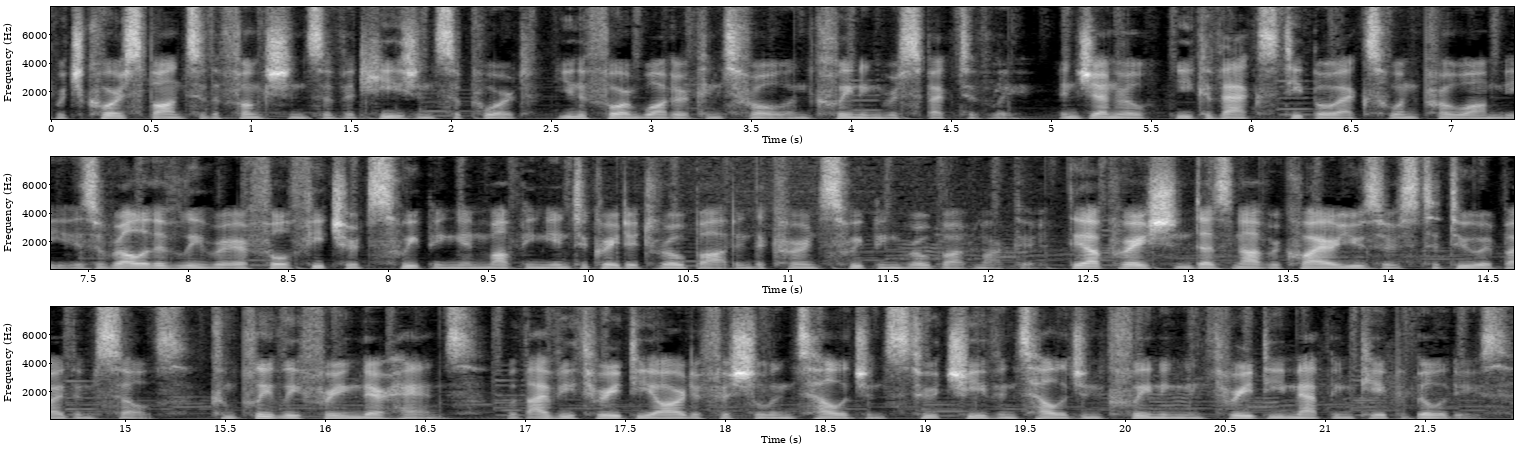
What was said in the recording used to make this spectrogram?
which correspond to the functions of adhesion support, uniform water control and cleaning respectively. In general, Ecovacs Depot X1 Pro Omni is a relatively rare full-featured sweeping and mopping integrated robot in the current sweeping robot market. The operation does not require users to do it by themselves, completely freeing their hands, with IV3D artificial intelligence to achieve intelligent cleaning and 3D mapping capabilities,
